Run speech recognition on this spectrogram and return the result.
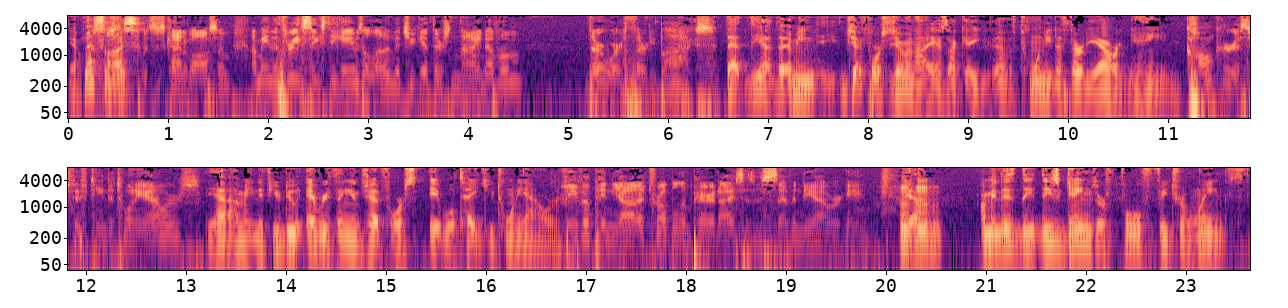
Yeah, That's which, nice. which is kind of awesome. I mean, the 360 games alone that you get, there's nine of them. They're worth thirty bucks. That yeah, the, I mean, Jet Force Gemini is like a, a twenty to thirty hour game. Conker is fifteen to twenty hours. Yeah, I mean, if you do everything in Jet Force, it will take you twenty hours. Viva Pinata Trouble in Paradise is a seventy-hour game. yeah, I mean, this, the, these games are full feature length,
